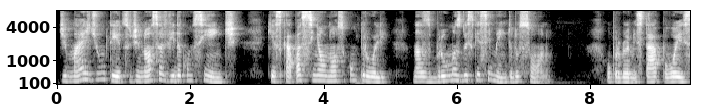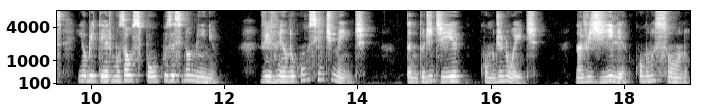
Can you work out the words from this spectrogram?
de mais de um terço de nossa vida consciente, que escapa assim ao nosso controle, nas brumas do esquecimento do sono. O problema está, pois, em obtermos aos poucos esse domínio, vivendo conscientemente, tanto de dia como de noite, na vigília como no sono,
